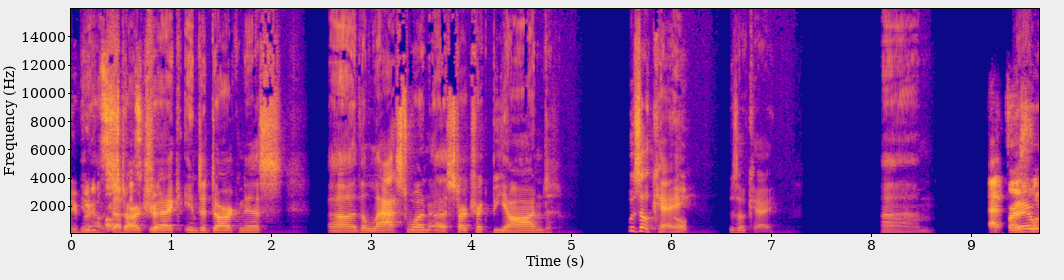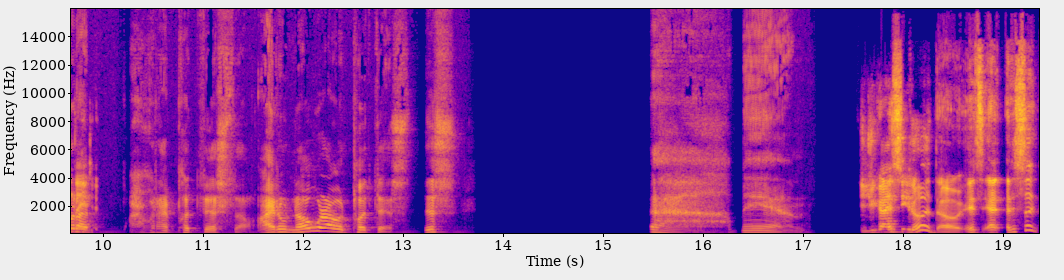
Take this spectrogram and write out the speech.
Rebooted you know, stuff Star Trek good. Into Darkness. Uh, the last one, uh, Star Trek Beyond, was okay. Oh. It was okay. Um, At first, where would I did. where would I put this though? I don't know where I would put this. This, uh, man. Did you guys it's see? Good though. It's it's like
